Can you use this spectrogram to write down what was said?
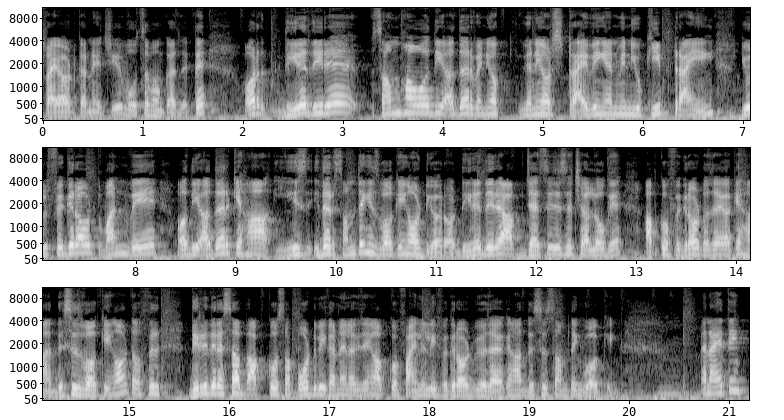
ट्राई आउट करने चाहिए, वो सब हम कर सकते हैं। और धीरे धीरे somehow the other when you're when you're striving and when you keep trying you will figure out one way or the other कि हाँ इस इधर something is working out your और धीरे धीरे आप जैसे जैसे चलोगे आपको फिगर आउट हो जाएगा कि हाँ दिस इज़ वर्किंग आउट और फिर धीरे धीरे सब आपको सपोर्ट भी करने लग जाएँगे आपको फाइनली फिगर आउट भी हो जाएगा कि हाँ this is something working and I think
